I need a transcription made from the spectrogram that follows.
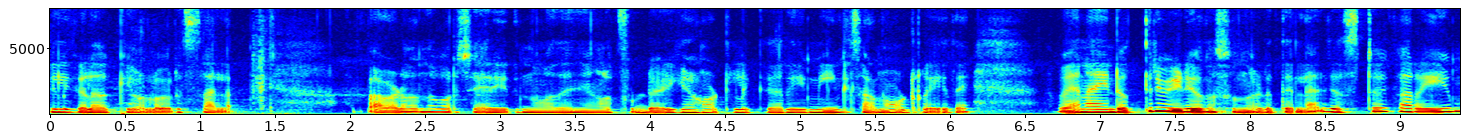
കിളികളൊക്കെ ഉള്ള ഒരു സ്ഥലം. അപ്പോൾ അവിടെ വന്ന് കുറച്ച് നേരം ഇരുന്നു. അത് ഞങ്ങൾ ഫുഡ് കഴിക്കാൻ ഹോട്ടലിൽ കയറി മീൽസാണ് ഓർഡർ ചെയ്തത് അപ്പോൾ ഞാൻ അതിന്റെ ഒത്തിരി വീഡിയോ ഒന്നും എടുത്തില്ല. ജസ്റ്റ് കറിയും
